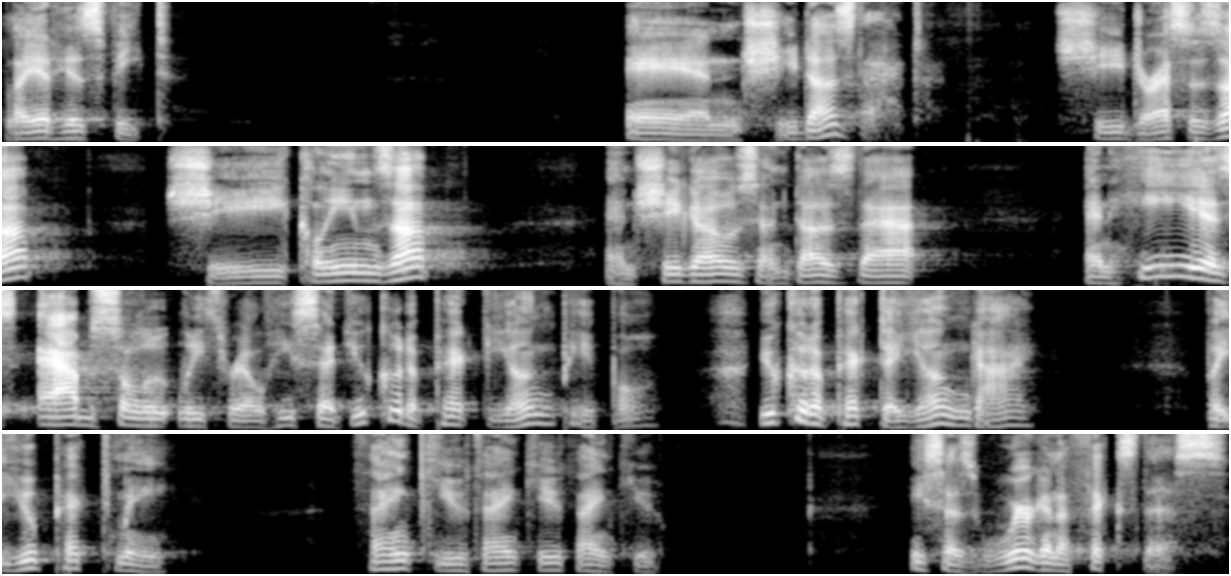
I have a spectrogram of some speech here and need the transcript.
lay at his feet. And she does that. She dresses up, she cleans up, and she goes and does that. And he is absolutely thrilled. He said, You could have picked young people, you could have picked a young guy, but you picked me. Thank you, thank you, thank you. He says, We're going to fix this.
